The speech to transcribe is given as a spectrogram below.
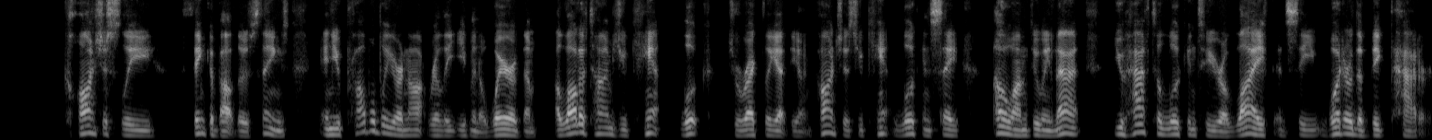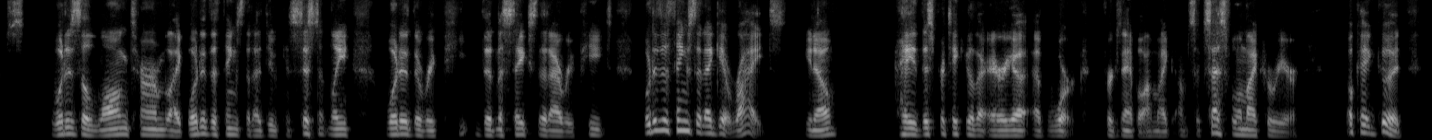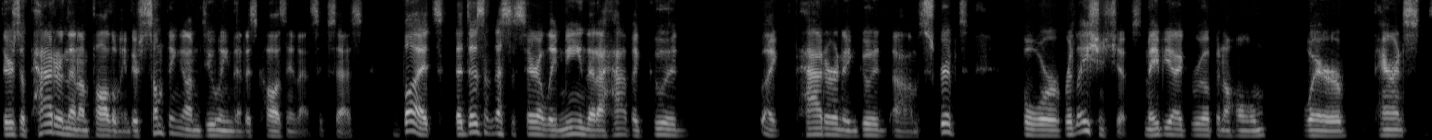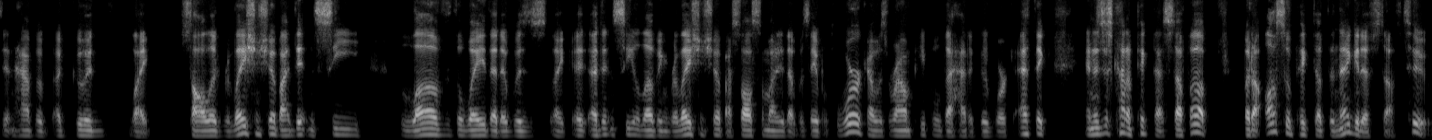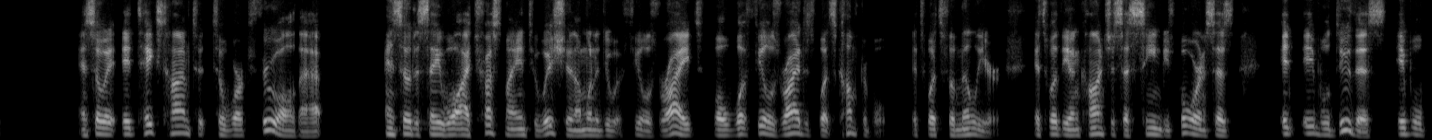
consciously think about those things, and you probably are not really even aware of them. A lot of times, you can't look directly at the unconscious. You can't look and say, "Oh, I'm doing that." You have to look into your life and see what are the big patterns what is the long term like what are the things that i do consistently? What are the repeat the mistakes that i repeat? What are the things that i get right you know? Hey this particular area of work for example i'm like i'm successful in my career. Okay good. There's a pattern that i'm following. There's something i'm doing that is causing that success. But that doesn't necessarily mean that i have a good like pattern and good um, script for relationships. Maybe i grew up in a home where parents didn't have a, a good like solid relationship. I didn't see love the way that it was like I, didn't see a loving relationship. I saw somebody that was able to work. I was around people that had a good work ethic and I just kind of picked that stuff up. But I also picked up the negative stuff too. And so it, it takes time to to work through all that. And so to say, well, I trust my intuition, I'm going to do what feels right. Well, what feels right is what's comfortable. It's what's familiar. It's what the unconscious has seen before and says, it, it will do this. It will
